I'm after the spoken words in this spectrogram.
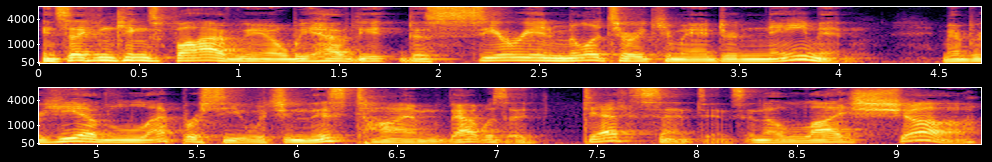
In 2 Kings 5, you know, we have the, the Syrian military commander Naaman. Remember, he had leprosy, which in this time, that was a death sentence. And Elisha,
